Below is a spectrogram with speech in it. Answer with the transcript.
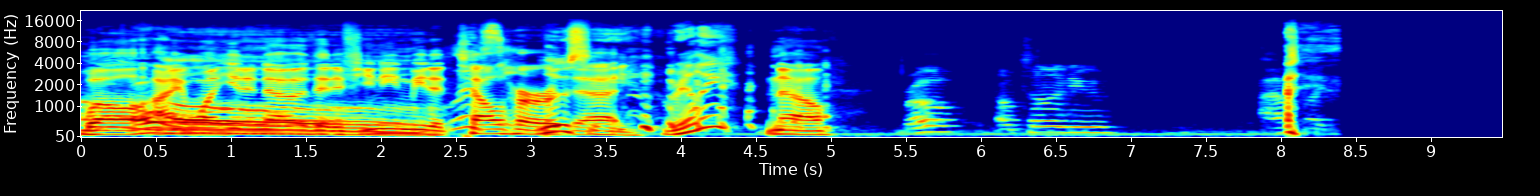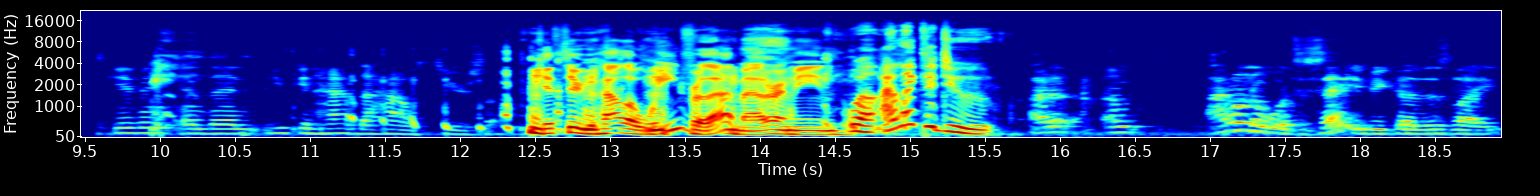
October. well, I want you to know that if you need me to tell her Lucy, that really? no, Bro, I'm telling you, I was like, Thanksgiving, and then you can have the house to yourself. get through Halloween for that matter. I mean, Well, I like to do. I don't, I'm, I don't know what to say because it's like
